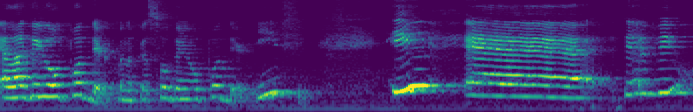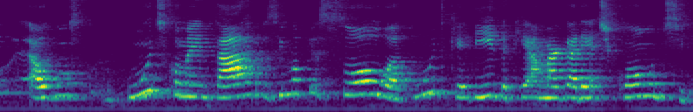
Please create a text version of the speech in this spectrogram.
ela ganhou o poder, quando a pessoa ganhou o poder, enfim. E é, teve alguns, muitos comentários e uma pessoa muito querida, que é a Margarete Conte,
